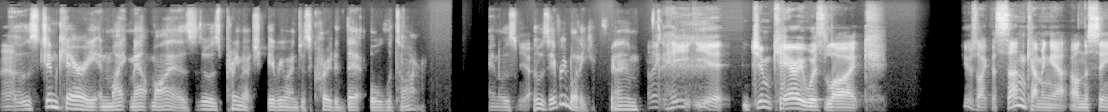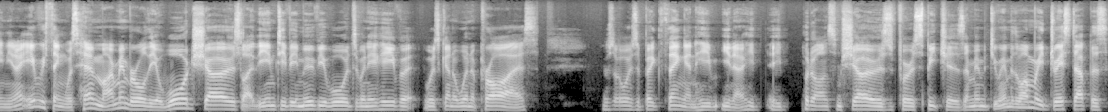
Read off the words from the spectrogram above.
Yeah. It was Jim Carrey and Mike Mount Myers. It was pretty much everyone just quoted that all the time, and it was Yeah. it was everybody. Um, I think he, yeah, Jim Carrey was like, he was like the sun coming out on the scene. You know, everything was him. I remember all the award shows, like the MTV Movie Awards, when he was going to win a prize. It was always a big thing, and he, you know, he he put on some shows for his speeches. I remember. Do you remember the one where he dressed up as,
